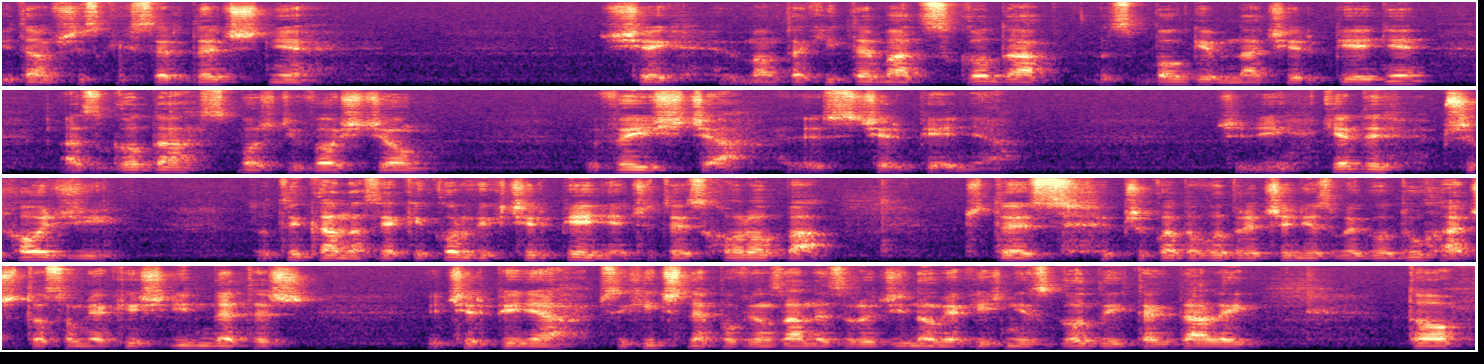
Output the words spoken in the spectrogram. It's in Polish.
Witam wszystkich serdecznie. Dzisiaj mam taki temat zgoda z Bogiem na cierpienie, a zgoda z możliwością wyjścia y, z cierpienia. Czyli kiedy przychodzi, dotyka nas jakiekolwiek cierpienie, czy to jest choroba, czy to jest przykładowo dręczenie złego ducha, czy to są jakieś inne też cierpienia psychiczne powiązane z rodziną, jakieś niezgody i tak to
